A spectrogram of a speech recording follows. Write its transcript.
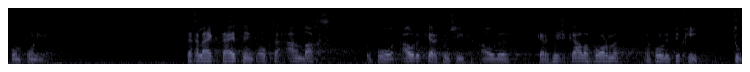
componeren. Tegelijkertijd neemt ook de aandacht voor oude kerkmuziek, oude kerkmuzikale vormen en voor liturgie toe.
